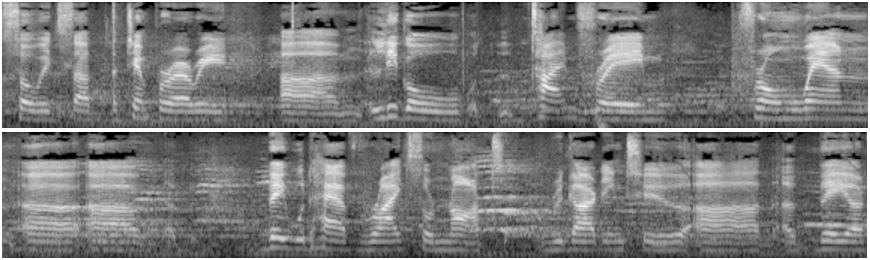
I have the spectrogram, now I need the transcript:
so it's a, a temporary um, legal time frame from when they would have rights or not regarding to their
